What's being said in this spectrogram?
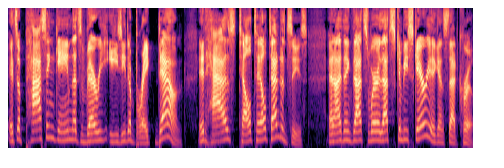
It's a passing game that's very easy to break down. It has telltale tendencies. And I think that's where that's can be scary against that crew.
